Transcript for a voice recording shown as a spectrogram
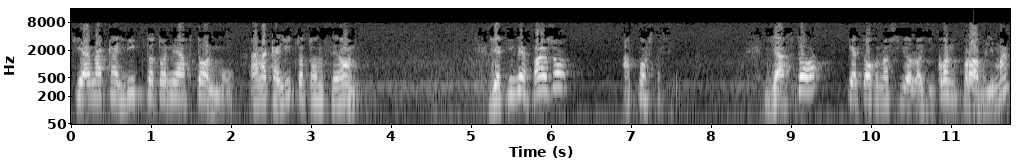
και ανακαλύπτω τον εαυτόν μου. Ανακαλύπτω τον Θεόν. Γιατί δεν βάζω απόσταση. Γι' αυτό και το γνωσιολογικό πρόβλημα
